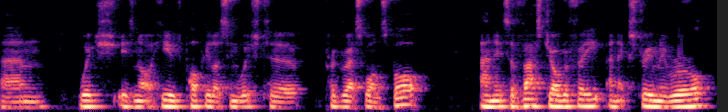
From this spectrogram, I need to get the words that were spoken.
um, which is not a huge populace in which to progress one sport. And it's a vast geography and extremely rural.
